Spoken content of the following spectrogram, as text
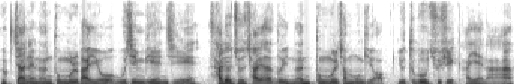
흑자내는 동물 바이오 우진 BNG 사료주 자회사도 있는 동물 전문 기업 유튜브 주식 하이에나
